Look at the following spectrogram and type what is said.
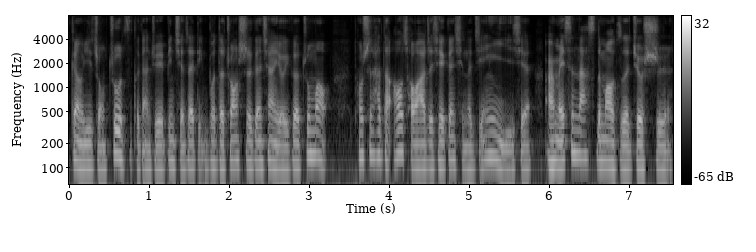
更有一种柱子的感觉，并且在顶部的装饰更像有一个柱帽，同时它的凹槽啊这些更显得坚毅一些。而梅森纳斯的帽子就是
